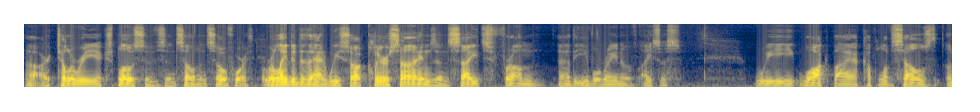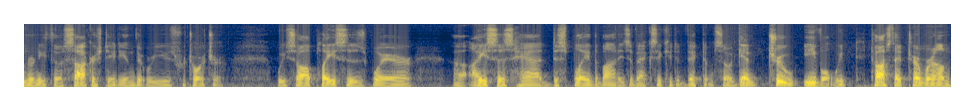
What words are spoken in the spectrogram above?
uh, artillery, explosives, and so on and so forth. Related to that, we saw clear signs and sights from uh, the evil reign of ISIS. We walked by a couple of cells underneath a soccer stadium that were used for torture. We saw places where uh, ISIS had displayed the bodies of executed victims. So, again, true evil. We toss that term around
